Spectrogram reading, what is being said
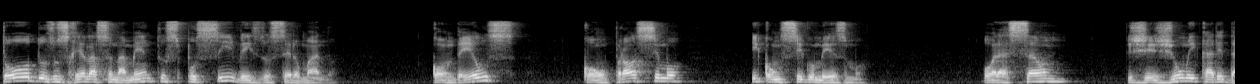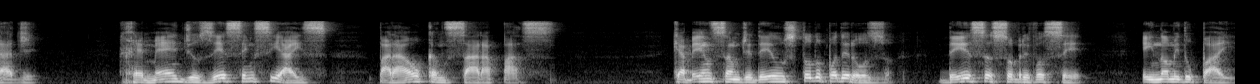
todos os relacionamentos possíveis do ser humano: com Deus, com o próximo e consigo mesmo. Oração, jejum e caridade remédios essenciais para alcançar a paz. Que a bênção de Deus Todo-Poderoso desça sobre você, em nome do Pai,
